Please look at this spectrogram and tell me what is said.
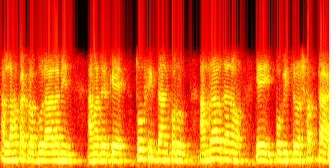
আল্লাহ পাক আলামিন আমাদেরকে তৌফিক দান করুক আমরাও যেন এই পবিত্র সত্তার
